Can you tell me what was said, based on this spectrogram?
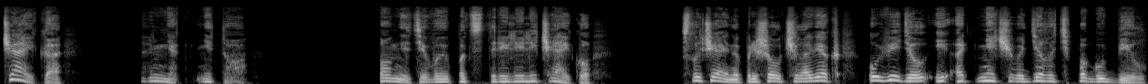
чайка. Нет, не то. Помните, вы подстрелили чайку — Случайно пришел человек, увидел и от нечего делать погубил.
